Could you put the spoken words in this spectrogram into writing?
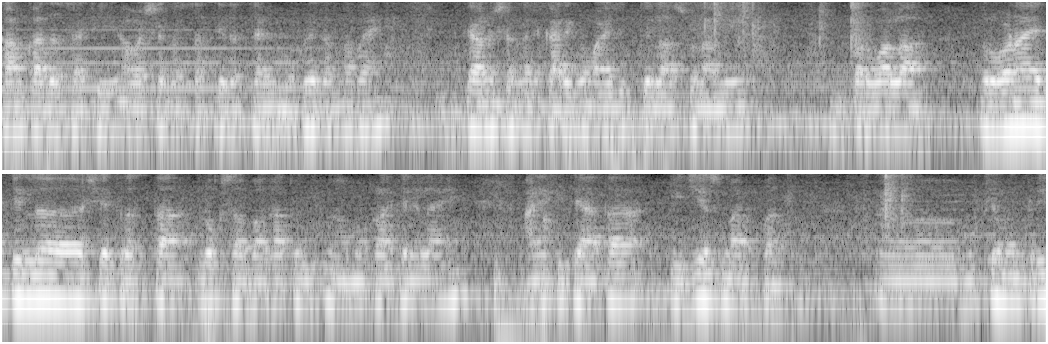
कामकाजासाठी आवश्यक असतात ते रस्ते आम्ही मोकळे करणार आहे. त्या अनुषंगाने कार्यक्रम आयोजित केला असून आम्ही परवाला रोहणा येथील शेतरस्ता लोकसहभागातून मोकळा केलेला आहे. आणि तिथे आता ई जी एस मार्फत मुख्यमंत्री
